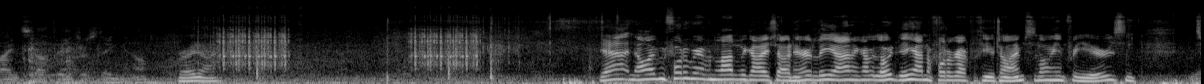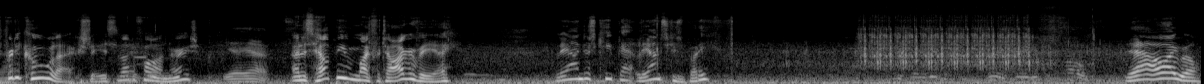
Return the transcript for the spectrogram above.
When I, when I find stuff interesting. You know. Right on. Yeah, no, I've been photographing a lot of the guys down here. Leon, I got Leon I photographed a few times. I know him for years, and it's Yeah. pretty cool actually. It's a lot of fun, right? Yeah, yeah. And it's helped me with my photography, eh? Leon, just keep that. Leon, excuse me, buddy. Yeah, oh, I will.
